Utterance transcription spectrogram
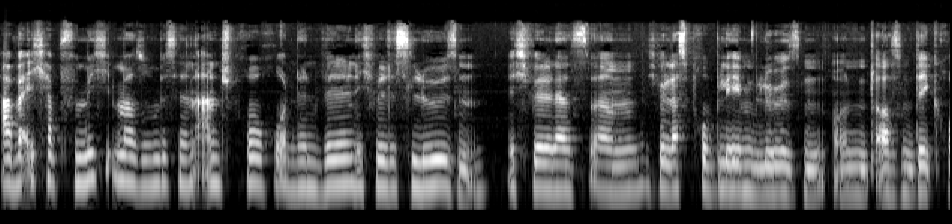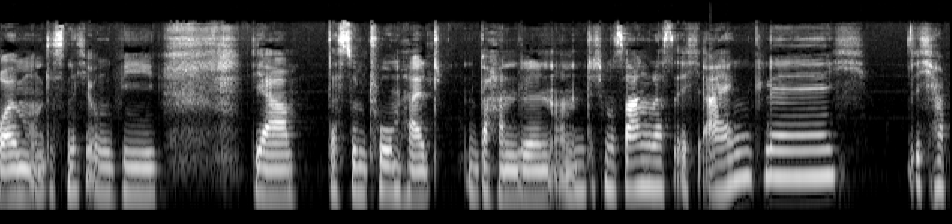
Aber ich habe für mich immer so ein bisschen den Anspruch und den Willen, ich will das lösen. Ich will das, ähm, ich will das Problem lösen und aus dem Weg räumen und das nicht irgendwie, ja, das Symptom halt behandeln. Und ich muss sagen, dass ich eigentlich, ich habe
